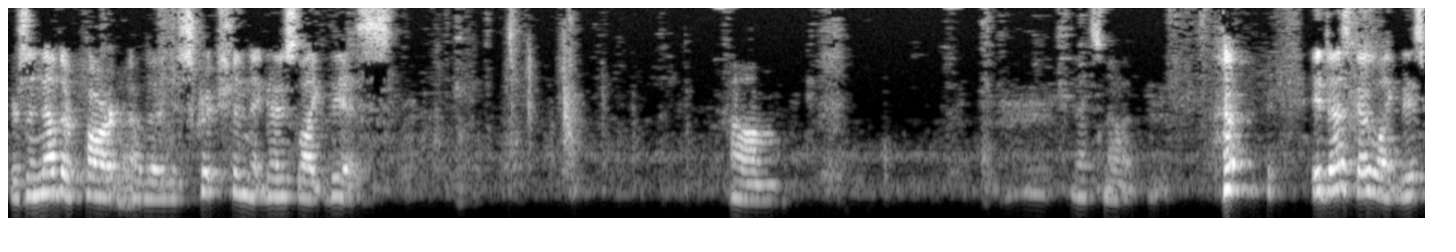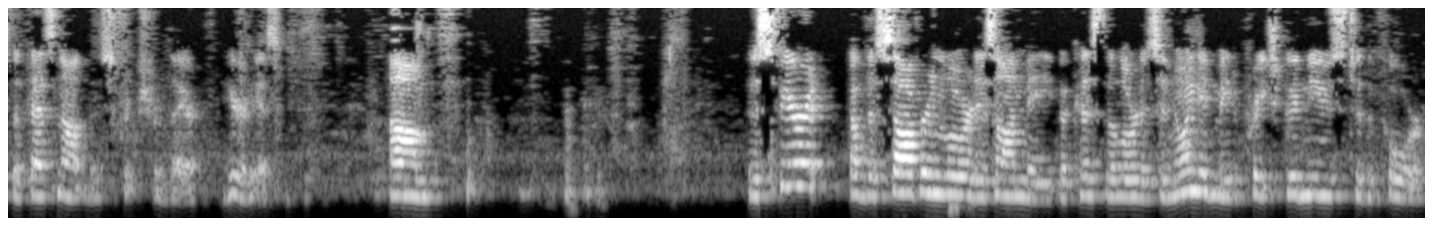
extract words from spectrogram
there's another part of the description that goes like this. Um, that's not. it does go like this, but that's not the scripture there. Here it is. Um, the Spirit of the Sovereign Lord is on me because the Lord has anointed me to preach good news to the poor.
